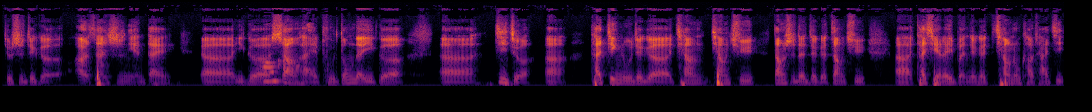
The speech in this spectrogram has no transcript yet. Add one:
就是这个二三十年代，呃，一个上海浦东的一个呃记者啊，他进入这个羌羌区当时的这个藏区啊，他写了一本这个羌戎考察记，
